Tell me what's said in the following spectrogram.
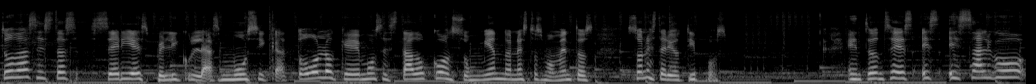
todas estas series, películas, música, todo lo que hemos estado consumiendo en estos momentos son estereotipos entonces es, algo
